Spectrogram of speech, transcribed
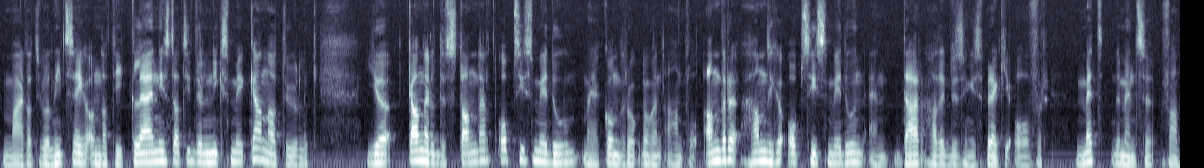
Maar dat wil niet zeggen omdat die klein is dat hij er niks mee kan natuurlijk. Je kan er de standaard opties mee doen, maar je kon er ook nog een aantal andere handige opties mee doen. En daar had ik dus een gesprekje over met de mensen van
